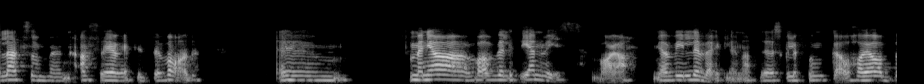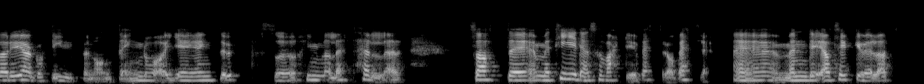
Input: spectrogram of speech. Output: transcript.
lät som en, alltså jag vet inte vad. Um, men jag var väldigt envis var jag. Jag ville verkligen att det skulle funka och har jag börjat gått in för någonting då ger jag inte upp så himla lätt heller. Så att eh, med tiden så vart det ju bättre och bättre. Eh, men det, jag tycker väl att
